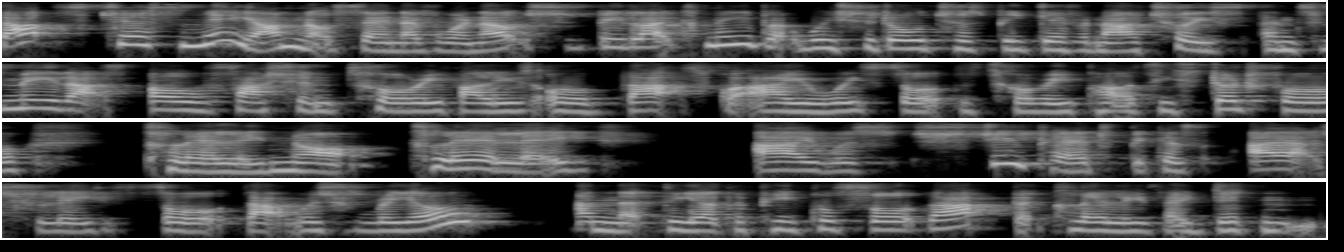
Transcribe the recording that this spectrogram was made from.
that's just me. I'm not saying everyone else should be like me, but we should all just be given our choice. And to me, that's old fashioned Tory values, or that's what I always thought the Tory party stood for. Clearly not. Clearly, I was stupid because I actually thought that was real. and that the other people thought that, but clearly they didn't.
